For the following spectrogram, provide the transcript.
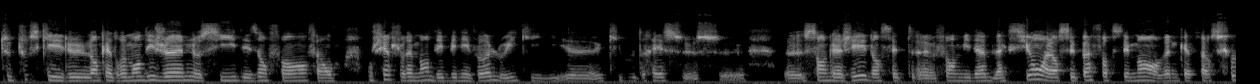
tout, tout, ce qui est l'encadrement des jeunes aussi, des enfants. Enfin, on, cherche vraiment des bénévoles, oui, qui qui voudraient se s'engager dans cette formidable action. Alors c'est pas forcément 24 heures sur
